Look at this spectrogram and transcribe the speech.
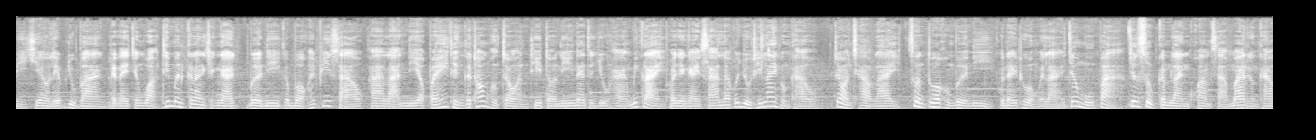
มีเขี้ยวเล็บอยู่บ้างและในจังหวะที่มันกำลังชะงัก เบอร์นี่ก็บอกให้พี่สาวพาหลานหนีออกไปให้ถึงกระท่อมของจอนที่ตอนนี้น่าจะอยู่ห่างไม่ไกลเพราะยังไงซะแล้วก็อยู่ที่ไร่ของเขาจอนชาวไร่ส่วนตัวของเบอร์นีก็ได้ถ่วงเวลาเจ้าหมูป่าจนสุดกำลังความสามารถของเขา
